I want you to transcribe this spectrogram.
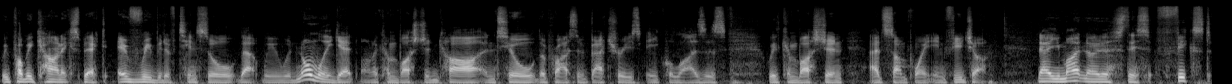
we probably can't expect every bit of tinsel that we would normally get on a combustion car until the price of batteries equalizes with combustion at some point in future. Now you might notice this fixed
